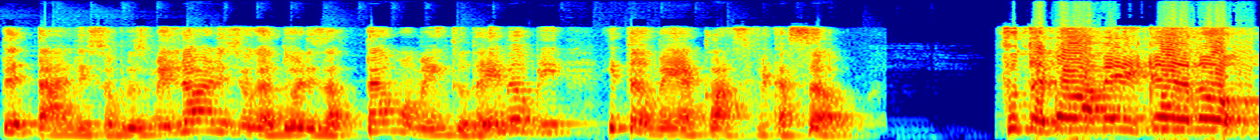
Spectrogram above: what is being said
detalhes sobre os melhores jogadores até o momento da MLB e também a classificação. Futebol americano!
